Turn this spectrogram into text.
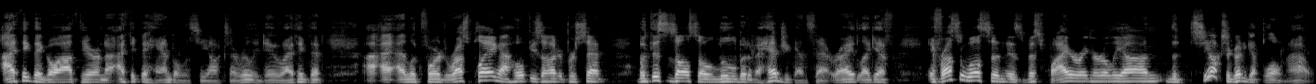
I think they go out there and I think they handle the Seahawks. I really do. I think that I, I look forward to Russ playing. I hope he's 100. percent But this is also a little bit of a hedge against that, right? Like if if Russell Wilson is misfiring early on, the Seahawks are going to get blown out.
